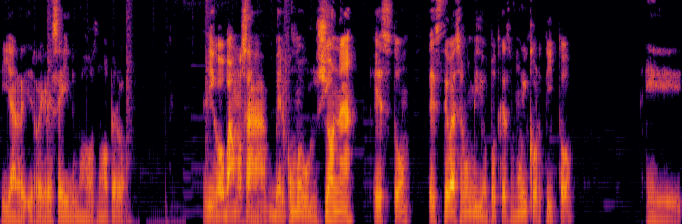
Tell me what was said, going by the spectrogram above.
Y ya regresé y modo, ¿no? Pero digo, vamos a ver cómo evoluciona esto. Este va a ser un video podcast muy cortito. Eh,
